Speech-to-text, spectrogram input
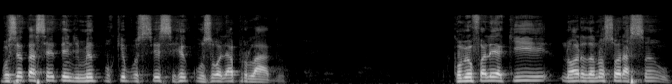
Você está sem atendimento porque você se recusou a olhar para o lado. Como eu falei aqui na hora da nossa oração,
